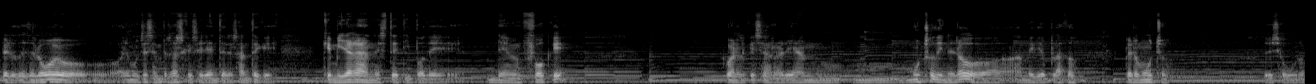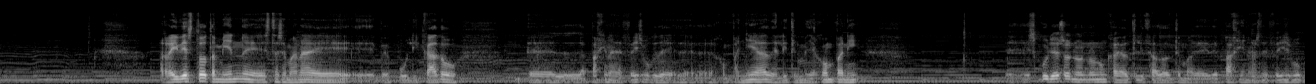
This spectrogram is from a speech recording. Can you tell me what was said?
Pero desde luego hay muchas empresas que sería interesante que, que miraran este tipo de, enfoque con el que se ahorrarían mucho dinero a medio plazo, pero mucho, estoy seguro. A raíz de esto también eh, esta semana he, publicado eh, la página de Facebook de, la compañía, de Little Media Company, es curioso, no, nunca he utilizado el tema de, de, páginas de Facebook.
